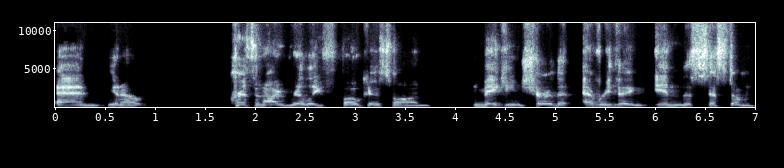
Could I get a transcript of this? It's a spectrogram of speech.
And, you know, Chris and I really focus on making sure that everything in the system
